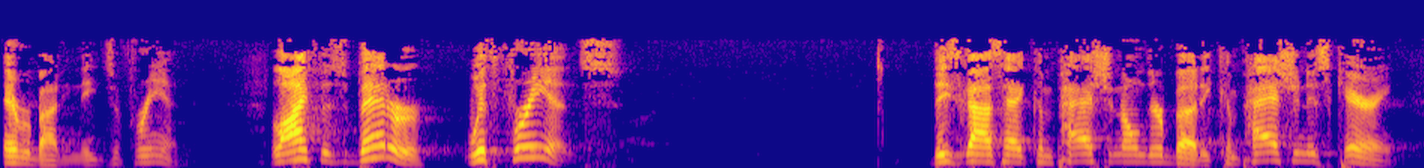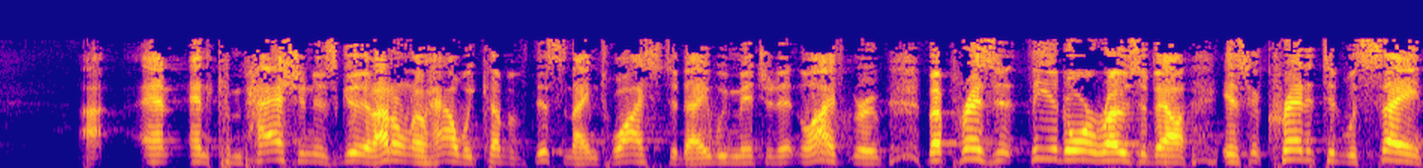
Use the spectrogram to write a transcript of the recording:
Everybody needs a friend. Life is better with friends. These guys had compassion on their buddy. Compassion is caring. And, and compassion is good. I don't know how we come up with this name twice today. We mentioned it in life group. But President Theodore Roosevelt is accredited with saying,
